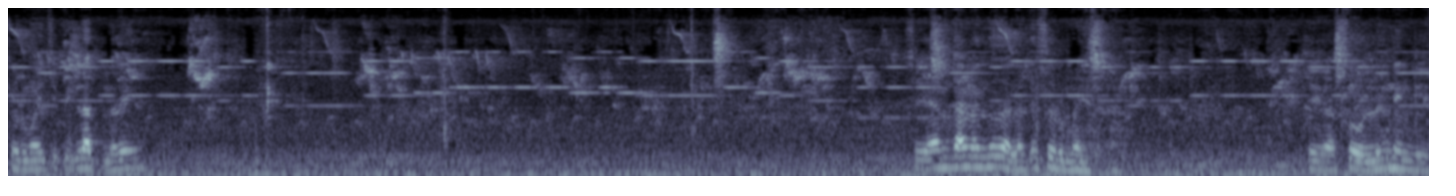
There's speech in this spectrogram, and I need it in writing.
सुरमईची पिल्लात ना रे. शेयांचा आनंद झाला ते सुरमईचा. ठीक आहे सोलून निघली.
